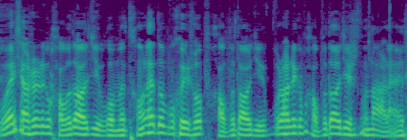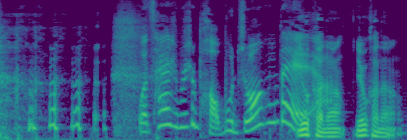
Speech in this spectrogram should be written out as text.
我也想说这个跑步道具，我们从来都不会说跑步道具，不知道这个跑步道具是从哪儿来的，我猜是不是跑步装备、有可。能，有可能，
